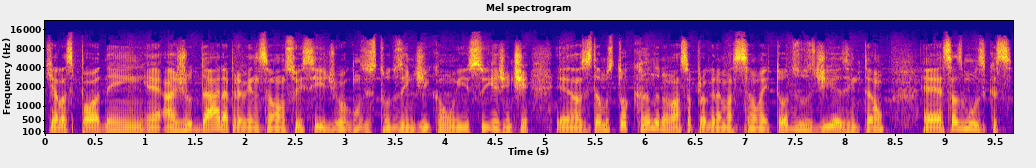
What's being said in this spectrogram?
que elas podem é, ajudar a prevenção ao suicídio. Alguns estudos indicam isso e a gente, é, nós estamos tocando na nossa programação aí todos os dias, então, é, essas músicas.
